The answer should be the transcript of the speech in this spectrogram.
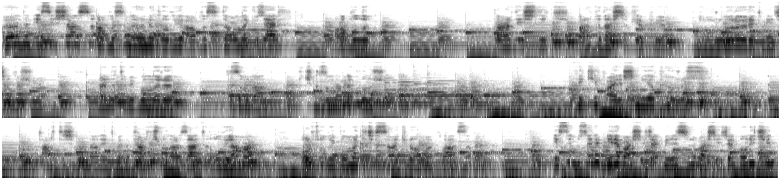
O yönden Esin şansı ablasına örnek alıyor. Ablası da ona güzel ablalık, kardeşlik, arkadaşlık yapıyor. Doğruları öğretmeye çalışıyor. Ben de tabii bunları kızımla, küçük kızımla da konuşup fikir paylaşımı yapıyoruz. Tartışmadan etmeden. Tartışmalar zaten oluyor ama ortalığı bulmak için sakin olmak lazım. Esin bu sene bire başlayacak, birinci sınıfa başlayacak. Onun için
